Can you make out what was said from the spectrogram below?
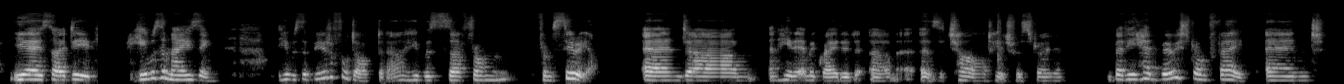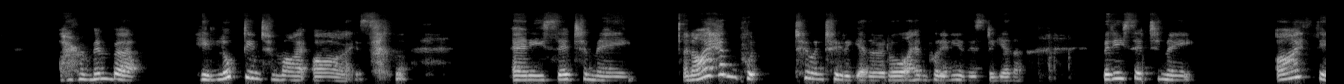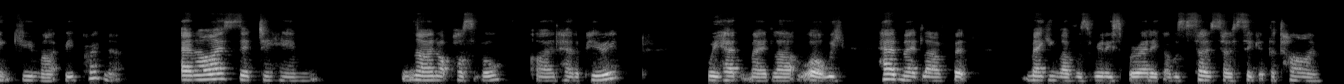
yes, I did. He was amazing. He was a beautiful doctor. He was uh, from from Syria, and um, and he'd emigrated um, as a child here to Australia. But he had very strong faith, and I remember he looked into my eyes and he said to me, and I hadn't put two and two together at all, I hadn't put any of this together, but he said to me, I think you might be pregnant. And I said to him, No, not possible. I'd had a period. We hadn't made love. Well, we had made love, but making love was really sporadic. I was so, so sick at the time.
